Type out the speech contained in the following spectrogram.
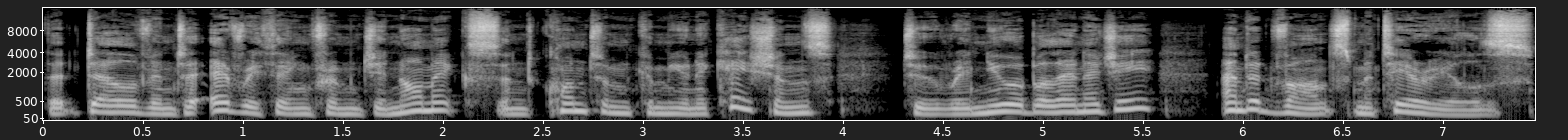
that delve into everything from genomics and quantum communications to renewable energy and advanced materials.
